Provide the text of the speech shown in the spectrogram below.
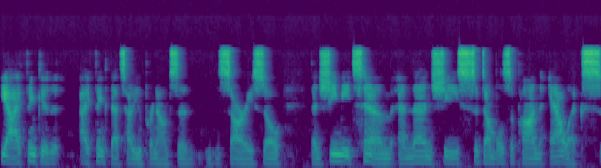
yeah, I think it. I think that's how you pronounce it. Sorry. So then she meets him, and then she stumbles upon Alex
